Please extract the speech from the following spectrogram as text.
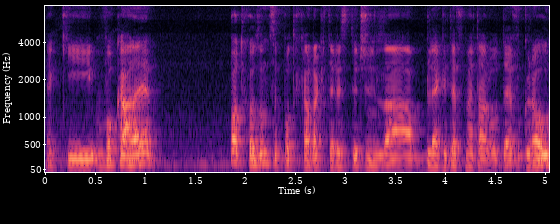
jak i wokale podchodzące pod charakterystyczny dla black death metalu death growl,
